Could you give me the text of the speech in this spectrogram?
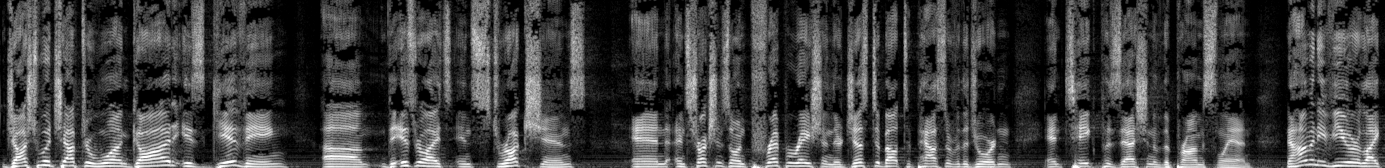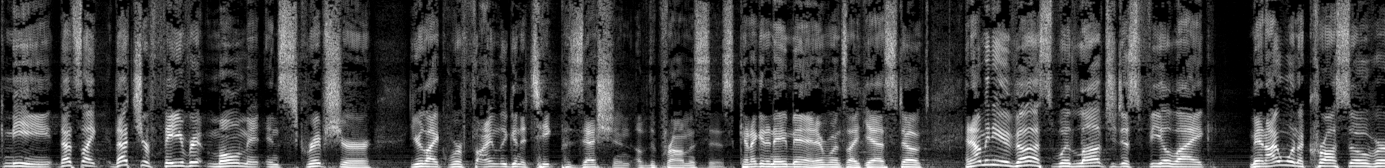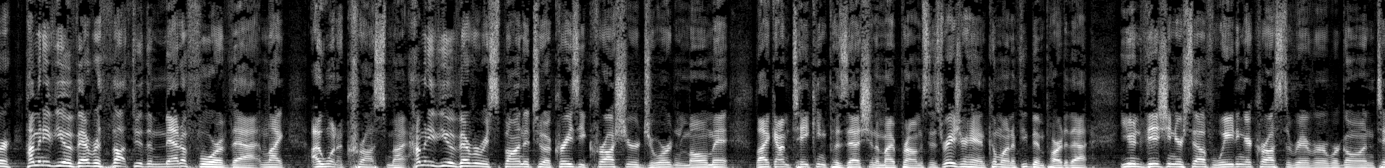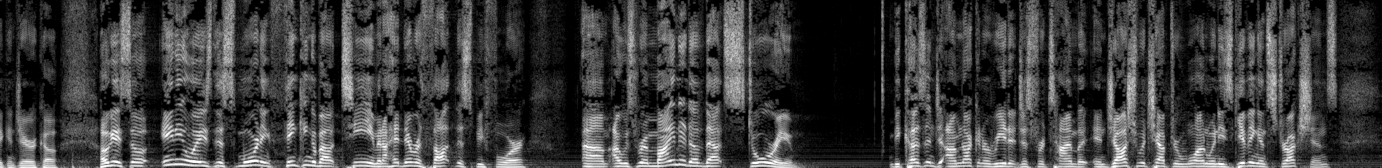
Joshua chapter 1, God is giving um, the Israelites instructions and instructions on preparation. They're just about to pass over the Jordan and take possession of the promised land. Now, how many of you are like me? That's like, that's your favorite moment in scripture. You're like, we're finally going to take possession of the promises. Can I get an amen? Everyone's like, yeah, stoked. And how many of us would love to just feel like, Man, I want to cross over. How many of you have ever thought through the metaphor of that? And like, I want to cross my, how many of you have ever responded to a crazy cross your Jordan moment? Like, I'm taking possession of my promises. Raise your hand. Come on, if you've been part of that. You envision yourself wading across the river. We're going, taking Jericho. Okay, so anyways, this morning, thinking about team, and I had never thought this before, um, I was reminded of that story because in, I'm not going to read it just for time, but in Joshua chapter 1, when he's giving instructions,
